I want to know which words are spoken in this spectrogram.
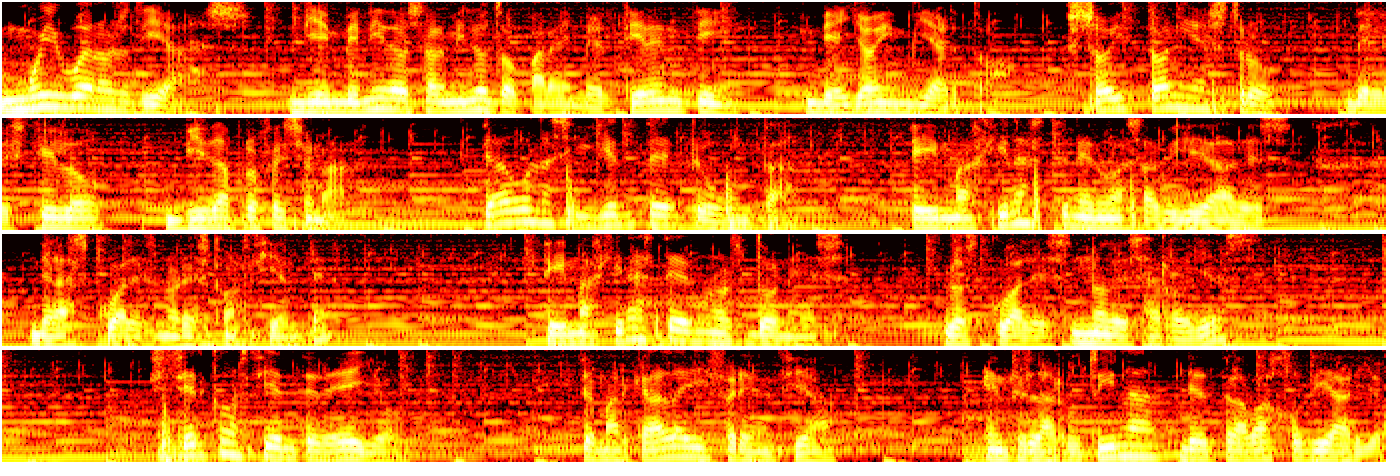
Muy buenos días. Bienvenidos al minuto para invertir en ti de Yo Invierto. Soy Tony Struck del estilo Vida Profesional. Te hago la siguiente pregunta. ¿Te imaginas tener unas habilidades de las cuales no eres consciente? ¿Te imaginas tener unos dones los cuales no desarrollas? Ser consciente de ello te marcará la diferencia entre la rutina del trabajo diario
